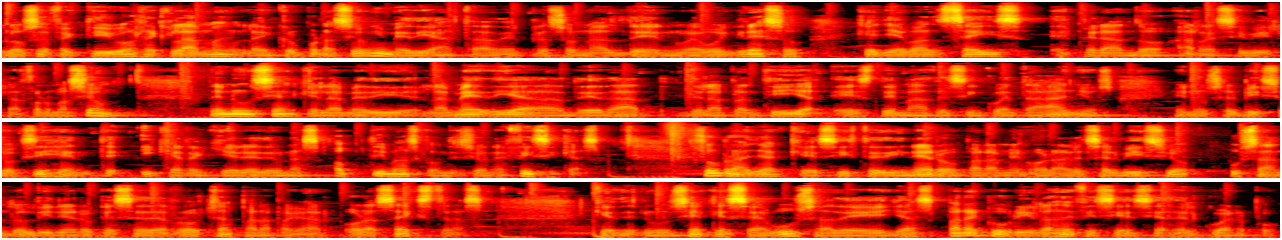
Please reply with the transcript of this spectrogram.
Los efectivos reclaman la incorporación inmediata del personal de nuevo ingreso que llevan seis esperando a recibir la formación. Denuncian que la, la media de edad de la plantilla es de más de 50 años en un servicio exigente y que requiere de unas óptimas condiciones físicas. Subrayan que existe dinero para mejorar el servicio usando el dinero que se derrocha para pagar horas extras, que denuncia que se abusa de ellas para cubrir las deficiencias del cuerpo.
